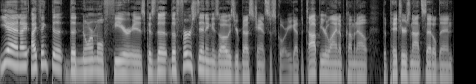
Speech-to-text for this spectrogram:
Yeah, and I, I think the the normal fear is because the the first inning is always your best chance to score. You got the top of your lineup coming out, the pitcher's not settled in,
